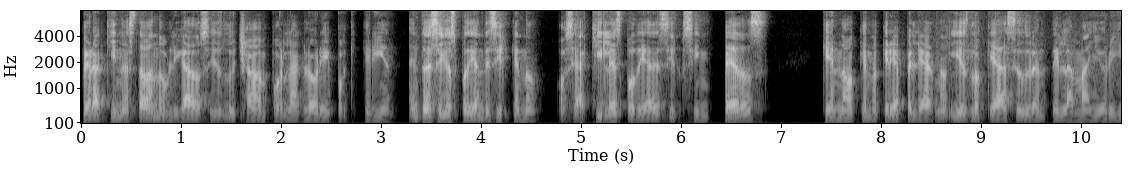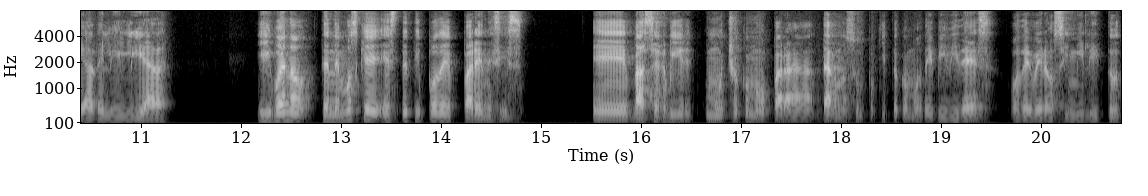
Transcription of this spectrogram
Pero aquí no estaban obligados, ellos luchaban por la gloria y porque querían. Entonces ellos podían decir que no. O sea, Aquiles podía decir sin pedos que no, que no quería pelear, ¿no? Y es lo que hace durante la mayoría de la Ilíada. Y bueno, tenemos que este tipo de paréntesis eh, va a servir mucho como para darnos un poquito como de vividez o de verosimilitud.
